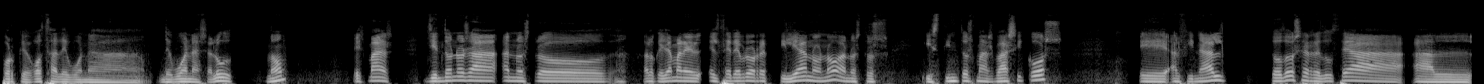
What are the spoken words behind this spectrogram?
porque goza de buena, de buena salud, ¿no? Es más, yéndonos a, nuestro, a lo que llaman el, cerebro reptiliano, ¿no? A nuestros instintos más básicos, eh, al final todo se reduce al,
